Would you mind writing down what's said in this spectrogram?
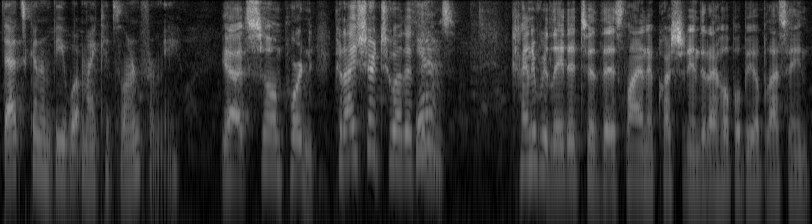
that's going to be what my kids learn from me. Yeah, it's so important. Could I share two other yeah. things? Kind of related to this line of questioning that I hope will be a blessing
